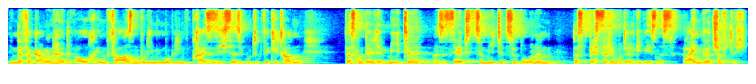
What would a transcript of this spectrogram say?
in der Vergangenheit, auch in Phasen, wo die Immobilienpreise sich sehr, sehr gut entwickelt haben, das Modell der Miete, also selbst zur Miete zu wohnen, das bessere Modell gewesen ist, rein wirtschaftlich.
